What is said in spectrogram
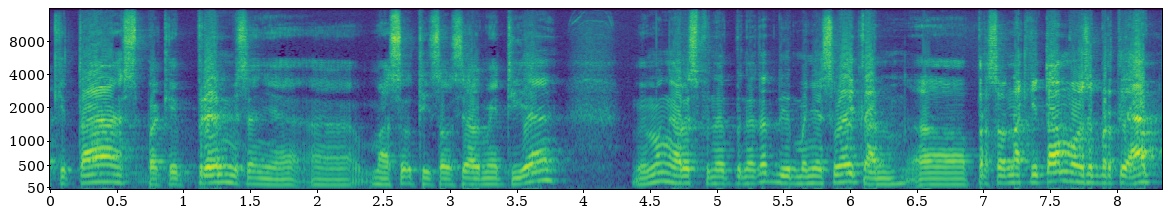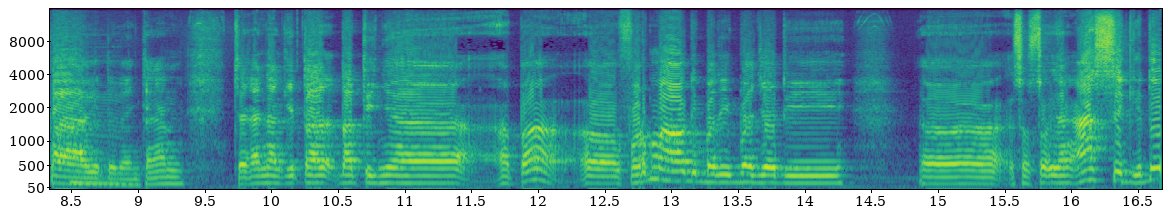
kita sebagai brand misalnya eh, masuk di sosial media memang harus benar-benar menyesuaikan eh, persona kita mau seperti apa gitu kan. Jangan jangan yang kita tadinya apa eh, formal tiba-tiba jadi eh, sosok yang asik itu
